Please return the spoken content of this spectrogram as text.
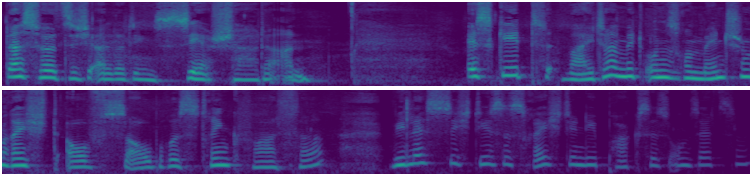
Das hört sich allerdings sehr schade an. Es geht weiter mit unserem Menschenrecht auf sauberes Trinkwasser. Wie lässt sich dieses Recht in die Praxis umsetzen?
